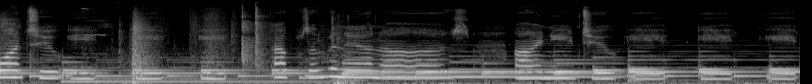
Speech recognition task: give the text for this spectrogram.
I want to eat, eat, eat apples and bananas. I need to eat, eat, eat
